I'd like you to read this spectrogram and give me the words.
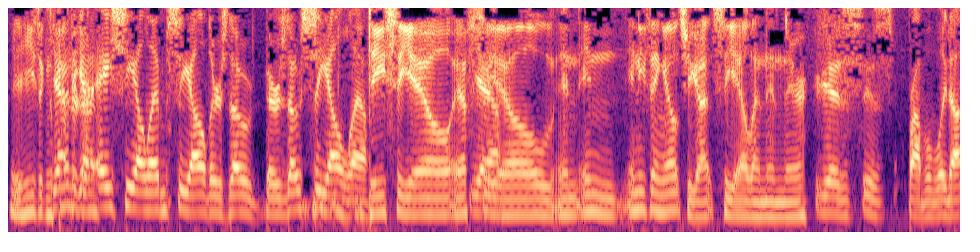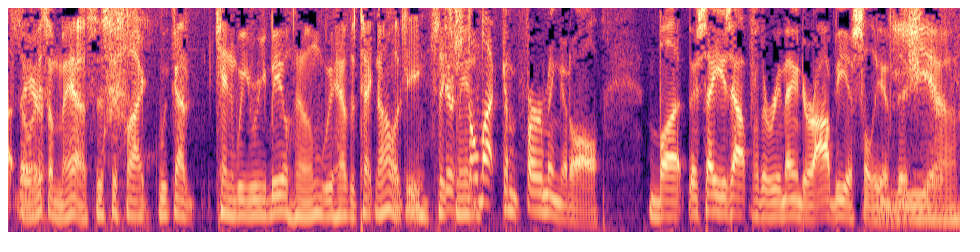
He's a competitor. Yeah, you got ACL, MCL, there's no there's no CL left. DCL, FCL, and in anything else you got CL in, in there. Is is probably not So there. it's a mess. It's just like we got. Can we rebuild him? We have the technology. Six They're million- still not confirming it all, but they say he's out for the remainder, obviously, of this year.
